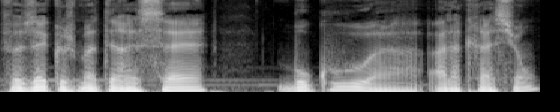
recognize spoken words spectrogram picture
faisait que je m'intéressais beaucoup à, la création.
